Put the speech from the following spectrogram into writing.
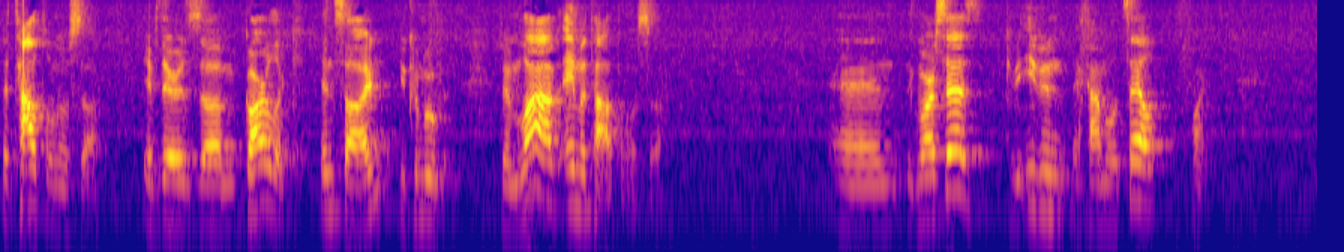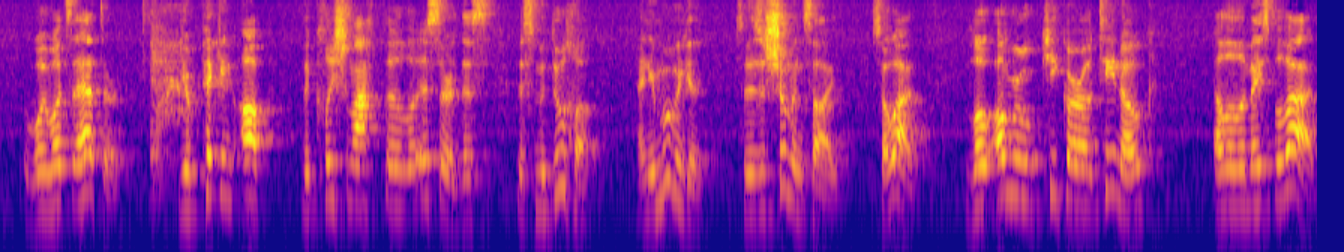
betaltel nosa. If there's um, garlic inside, you can move it. Vim lav e nosa. And the Gemara says, it could be even a chamel fine. Well, what's the heter? You're picking up the klishmach the isser, this, this meducha, and you're moving it. So there's a shum inside. So what? Lo amru kikar otinok elalameis bavad.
